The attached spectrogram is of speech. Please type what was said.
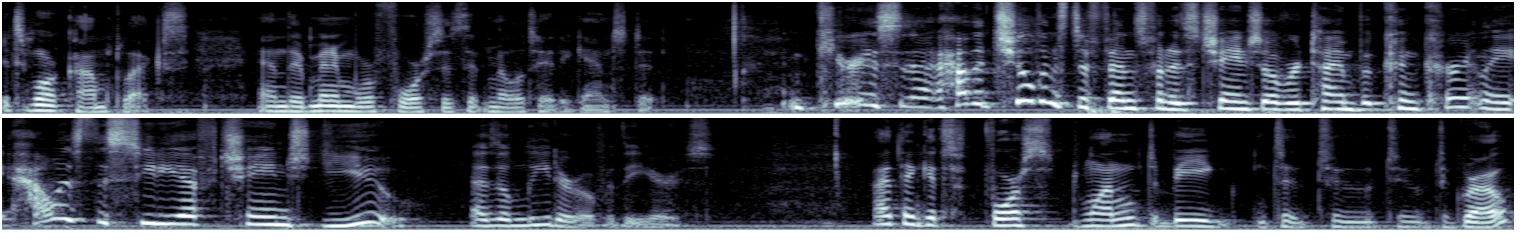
it's more complex and there are many more forces that militate against it. I'm curious uh, how the Children's Defense Fund has changed over time, but concurrently, how has the CDF changed you as a leader over the years? I think it's forced one to be to, to, to, to grow,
